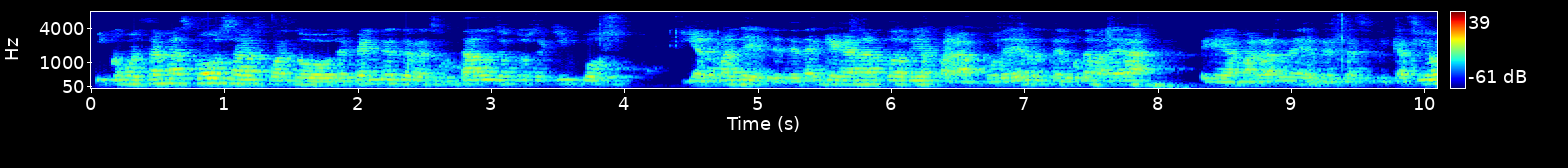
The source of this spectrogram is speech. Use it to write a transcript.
y como están las cosas, cuando dependes de resultados de otros equipos y además de, de tener que ganar todavía para poder de alguna manera eh, amarrar de reclasificación,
